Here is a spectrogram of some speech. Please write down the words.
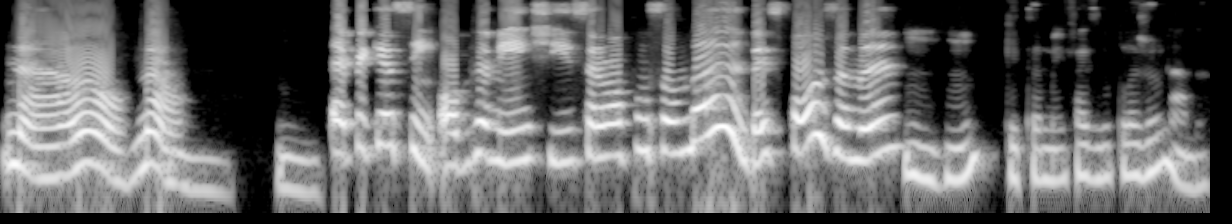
Não, não. Hum. É porque, assim, obviamente, isso era uma função da, da esposa, né? Uhum, que também faz dupla jornada.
